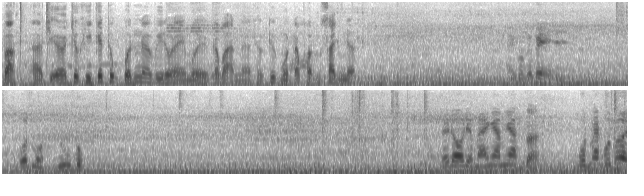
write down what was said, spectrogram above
Vâng, à, chị trước khi kết thúc cuốn à, video này mời các bạn à, thưởng thức một tác phẩm xanh nữa. Đây có cái bệ này. Cốt một du cục. Đây đo điểm này anh em nhé. Vâng, 1 m 40.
